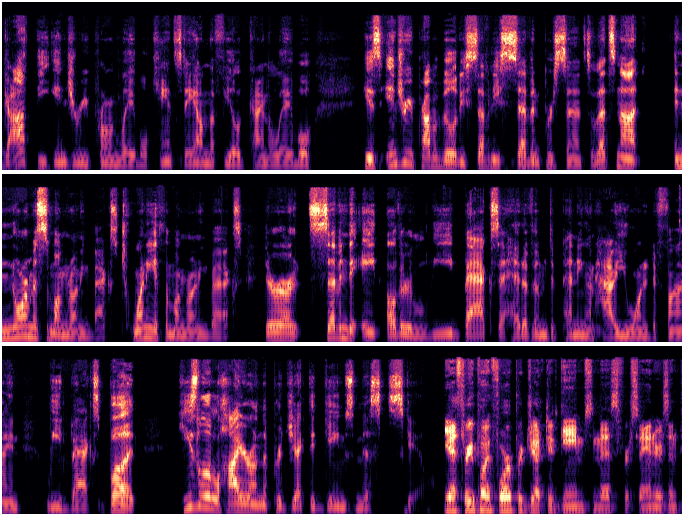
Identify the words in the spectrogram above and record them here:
got the injury-prone label, can't stay on the field kind of label. His injury probability 77%. So that's not enormous among running backs, 20th among running backs. There are seven to eight other lead backs ahead of him, depending on how you want to define lead backs. But he's a little higher on the projected games missed scale. Yeah, 3.4 projected games missed for Sanders. And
